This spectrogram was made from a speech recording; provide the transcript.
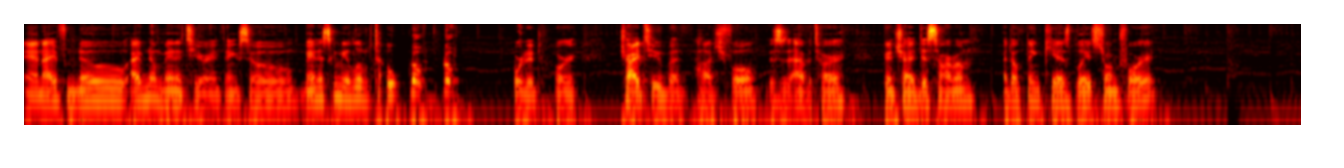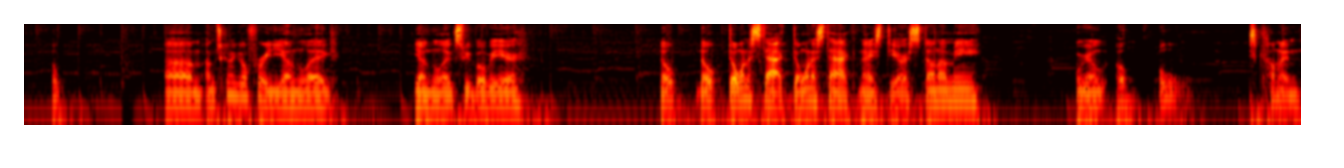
And I have no I have no mana tier or anything, so mana's gonna be a little oh no no ported or tried to, but Hodge full. This is Avatar. Gonna try to disarm him. I don't think he has Blade Storm for it. Oh. Um, I'm just gonna go for a young leg. Young leg sweep over here. Nope, nope. Don't want to stack. Don't want to stack. Nice DR stun on me. We're gonna. Oh, oh. He's coming.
